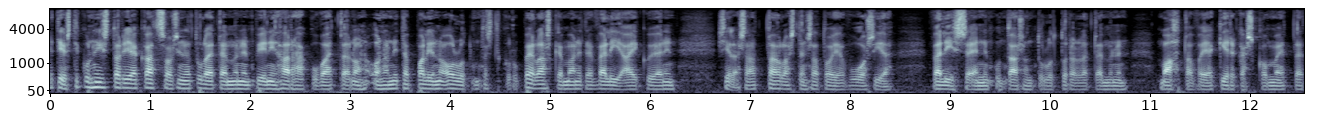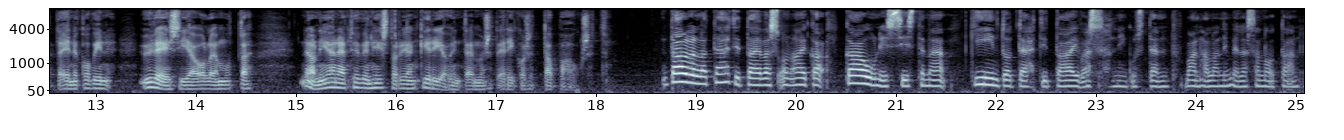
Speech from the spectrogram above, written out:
Ja tietysti kun historia katsoo, siinä tulee tämmöinen pieni harhakuva, että on, onhan niitä paljon ollut, mutta sitten kun rupeaa laskemaan niitä väliaikoja, niin siellä saattaa olla sitten satoja vuosia välissä ennen kuin taas on tullut todella tämmöinen mahtava ja kirkas kometta, että ei ne kovin yleisiä ole, mutta ne on jääneet hyvin historian kirjoihin tämmöiset erikoiset tapaukset. Talvella tähtitaivas on aika kaunis, siis tämä kiintotähtitaivas, niin kuin sitä nyt vanhalla nimellä sanotaan,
